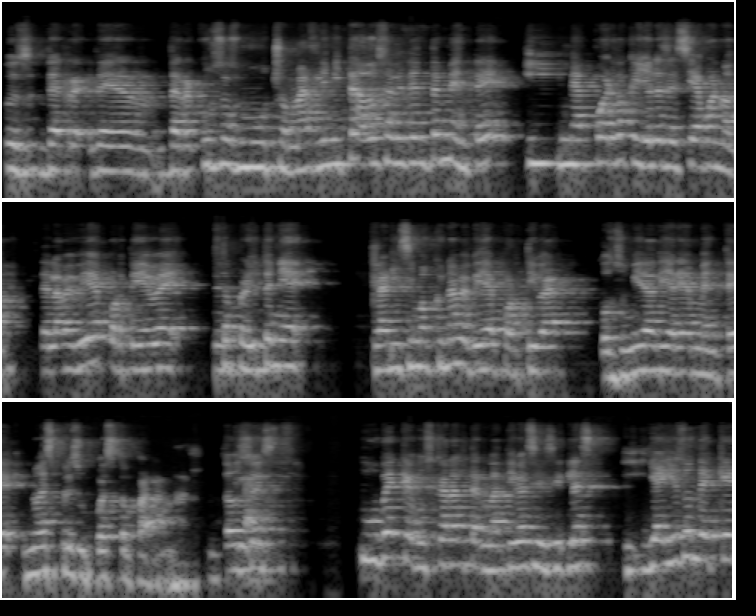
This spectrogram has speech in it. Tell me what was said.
pues de, de, recursos mucho más limitados, evidentemente, y me acuerdo que yo les decía, bueno, de la bebida deportiva, pero yo tenía clarísimo que una bebida deportiva consumida diariamente no es presupuesto para nadie. Entonces, tuve que buscar alternativas y decirles, y, ahí es donde hay que,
